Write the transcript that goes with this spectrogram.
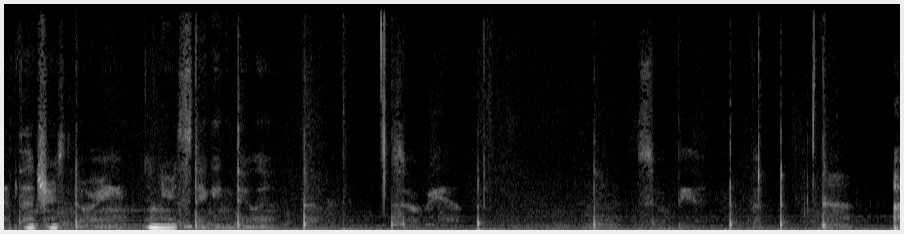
If that's your story and you're sticking to it, so be it. So be it. But I'm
